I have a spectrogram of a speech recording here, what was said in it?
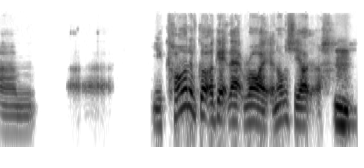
um, you kind of got to get that right. And obviously, I, mm.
